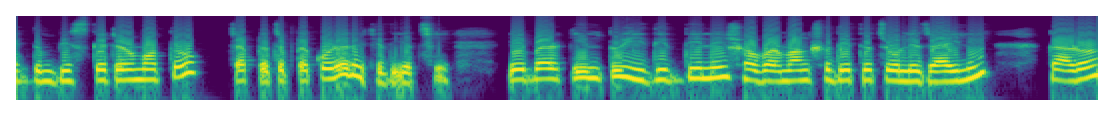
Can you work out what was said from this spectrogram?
একদম বিস্কেটের মতো চ্যাপটা চ্যাপটা করে রেখে দিয়েছি। এবার কিন্তু ঈদের দিনে সবার মাংস দিতে চলে যায়নি, কারণ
